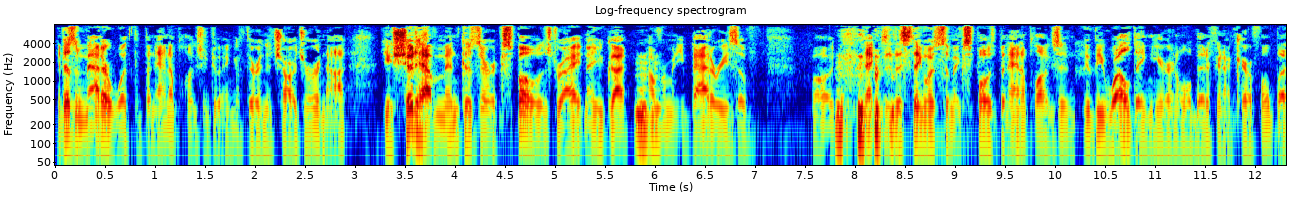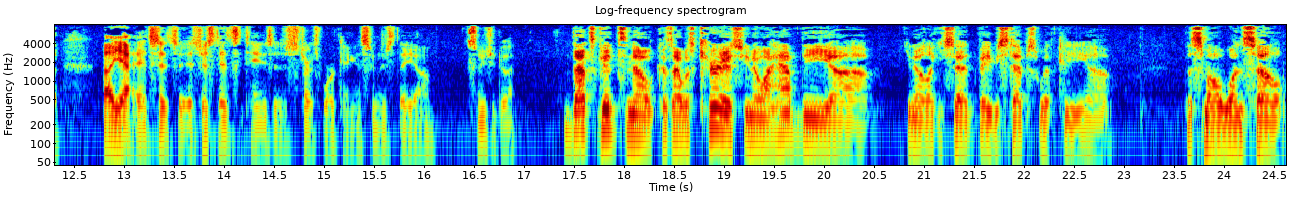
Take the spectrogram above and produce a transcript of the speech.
It doesn't matter what the banana plugs are doing, if they're in the charger or not. You should have them in because they're exposed, right? Now you've got however many batteries of well, connected to this thing with some exposed banana plugs, and you'll be welding here in a little bit if you're not careful. But uh, yeah, it's it's it's just instantaneous. It just starts working as soon as they um, as soon as you do it. That's good to know because I was curious. You know, I have the, uh, you know, like you said, baby steps with the uh, the small one cell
